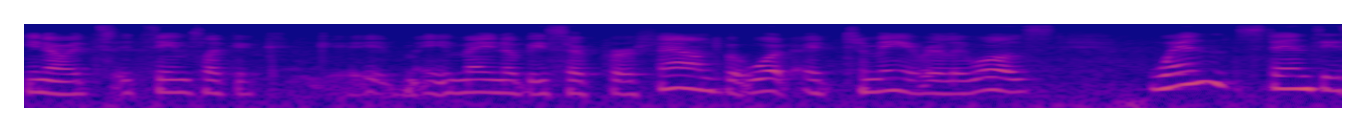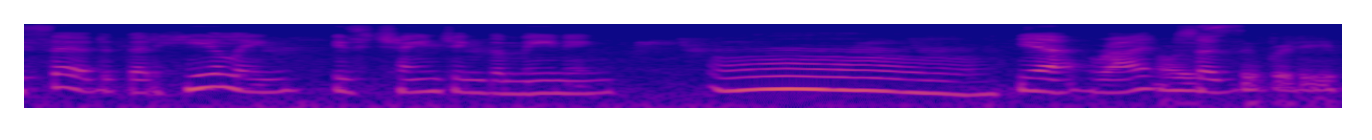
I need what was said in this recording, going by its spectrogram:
you know, it's it seems like it, it it may not be so profound, but what it, to me it really was when Stanzi said that healing is changing the meaning. Mm. Yeah, right. That was so super deep.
